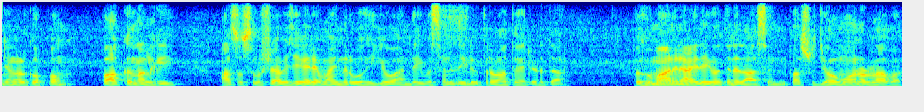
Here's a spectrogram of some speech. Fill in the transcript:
ഞങ്ങൾക്കൊപ്പം വാക്ക് നൽകി ആ ശുശ്രൂഷ വിജയകരമായി നിർവഹിക്കുവാൻ ദൈവസന്നിധിയിൽ ഉത്തരവാദിത്വം ഏറ്റെടുത്ത ബഹുമാനായ ദൈവത്തിന്റെ ദാസൻ ഫാസ്റ്റർ ജോമോനുള്ള അവർ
